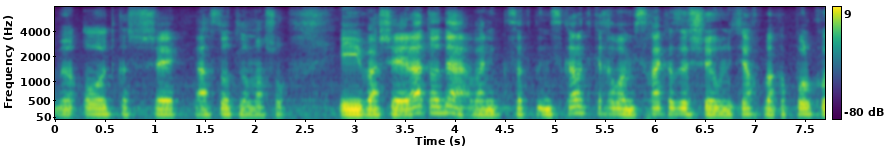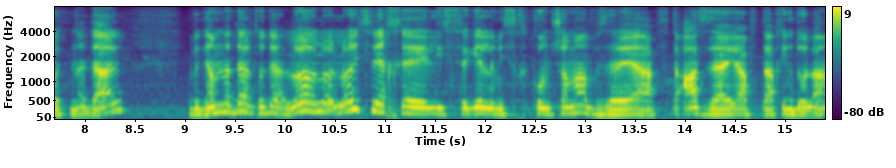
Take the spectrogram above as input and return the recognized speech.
מאוד קשה לעשות לו משהו. אה, והשאלה, אתה יודע, ואני קצת נזכרתי ככה במשחק הזה שהוא ניצח באקפולקו את נדל, וגם נדל, אתה יודע, לא, לא, לא הצליח אה, להסתגל למשחקון שמה, וזה היה ההפתעה, זה היה ההפתעה הכי גדולה,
